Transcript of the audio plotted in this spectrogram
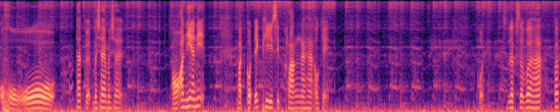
โอ้โห ถ้าเกิดไม่ใช่ไม่ใช่ อ๋อ อันนี้อันนี้ บัตรกด XP 10 ครั้งนะฮะ โอเค กดเลือกเซิร์ฟเวอร์ฮะปั๊บ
